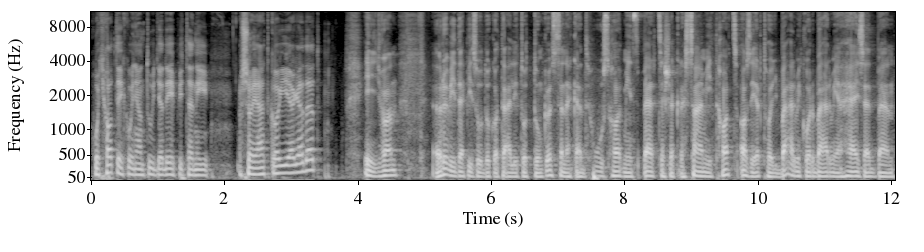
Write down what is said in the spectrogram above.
hogy hatékonyan tudjad építeni a saját karrieredet, így van. Rövid epizódokat állítottunk össze, neked 20-30 percesekre számíthatsz azért, hogy bármikor, bármilyen helyzetben,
